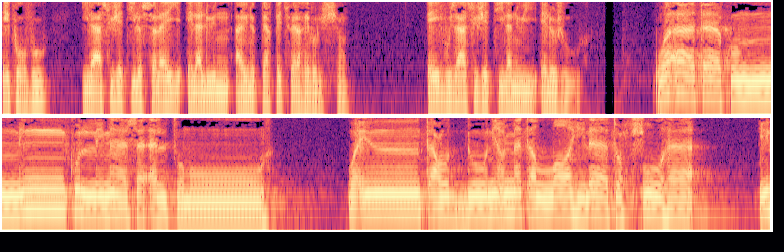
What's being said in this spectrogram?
Et pour vous, il a assujetti le soleil et la lune à une perpétuelle révolution. Et il vous a assujetti la nuit et le jour. Il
